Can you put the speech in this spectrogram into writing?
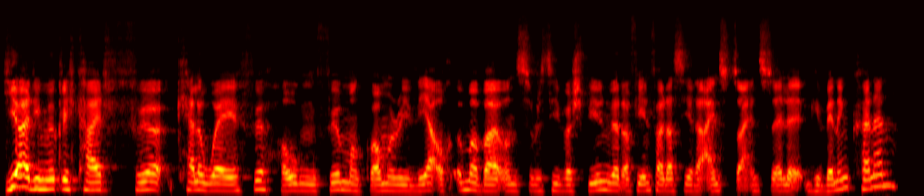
hier die Möglichkeit für Callaway, für Hogan, für Montgomery, wer auch immer bei uns Receiver spielen wird, auf jeden Fall, dass sie ihre 1 zu 1 Duelle gewinnen können.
